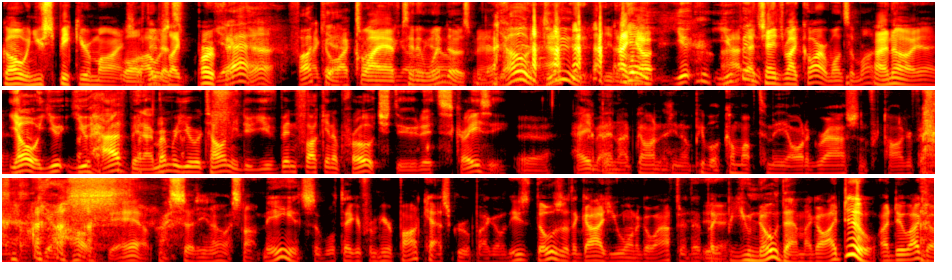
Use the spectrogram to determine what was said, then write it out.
go, and you speak your mind. Well, so I was like, perfect. yeah, Yeah. Fuck I go, yeah. I That's why I I have go, tinted you know, windows, man. Yo, dude. You know, yeah, go- you you've I, I change my car once a month. I know, yeah. Yo, you you have been. I remember you were telling me, dude. You've been fucking approached, dude. It's crazy. Yeah. Hey, man, And. I've gone, you know, people have come up to me, autographs and photography. and I go, Yo, damn. I said, you know, it's not me. It's the We'll Take It From Here podcast group. I go, these, those are the guys you want to go after. They're Yeah. like, you know them. I go, I do, I do. I go,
